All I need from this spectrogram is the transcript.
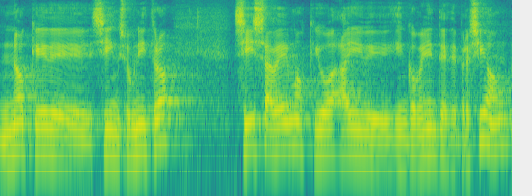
no quede sin suministro. Sí sabemos que hay inconvenientes de presión,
